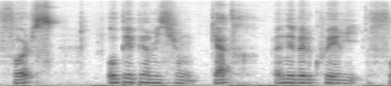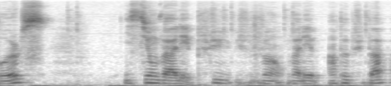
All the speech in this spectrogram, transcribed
false. OP permission 4 enable query false. Ici on va aller plus on va aller un peu plus bas.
